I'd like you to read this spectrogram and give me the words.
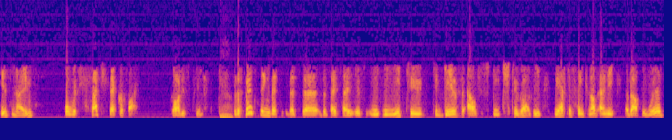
his name, for with such sacrifice, God is pleased. Yeah. So the first thing that that uh, that they say is we, we need to to give our speech to God. We we have to think not only about the words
